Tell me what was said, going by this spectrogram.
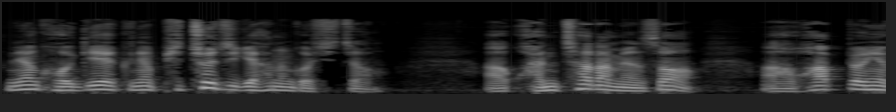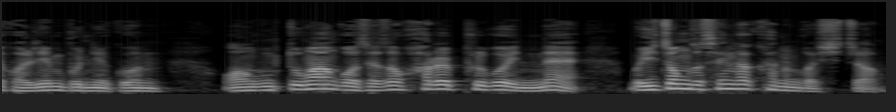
그냥 거기에 그냥 비춰지게 하는 것이죠. 아, 관찰하면서 아, 화병에 걸린 분이군. 엉뚱한 곳에서 화를 풀고 있네. 뭐 이 정도 생각하는 것이죠.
